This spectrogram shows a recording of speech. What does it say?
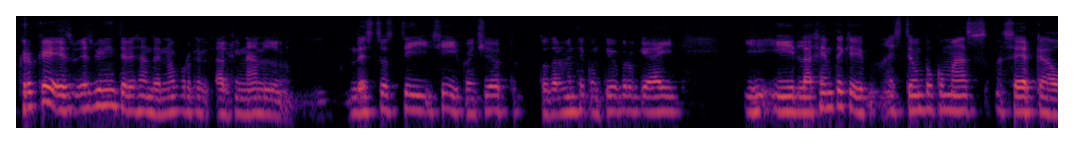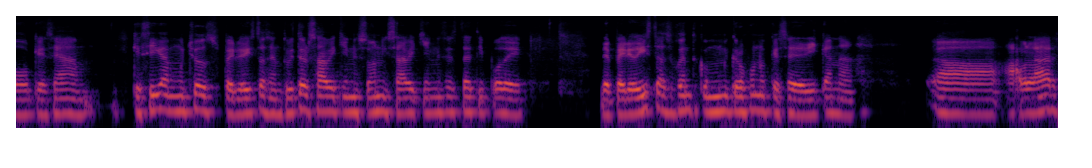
Creo que es, es bien interesante, ¿no? Porque al final de estos sí, sí, coincido totalmente contigo. Creo que hay, y, y, la gente que esté un poco más cerca o que sea, que siga muchos periodistas en Twitter sabe quiénes son y sabe quién es este tipo de, de periodistas gente con un micrófono que se dedican a, a, hablar,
